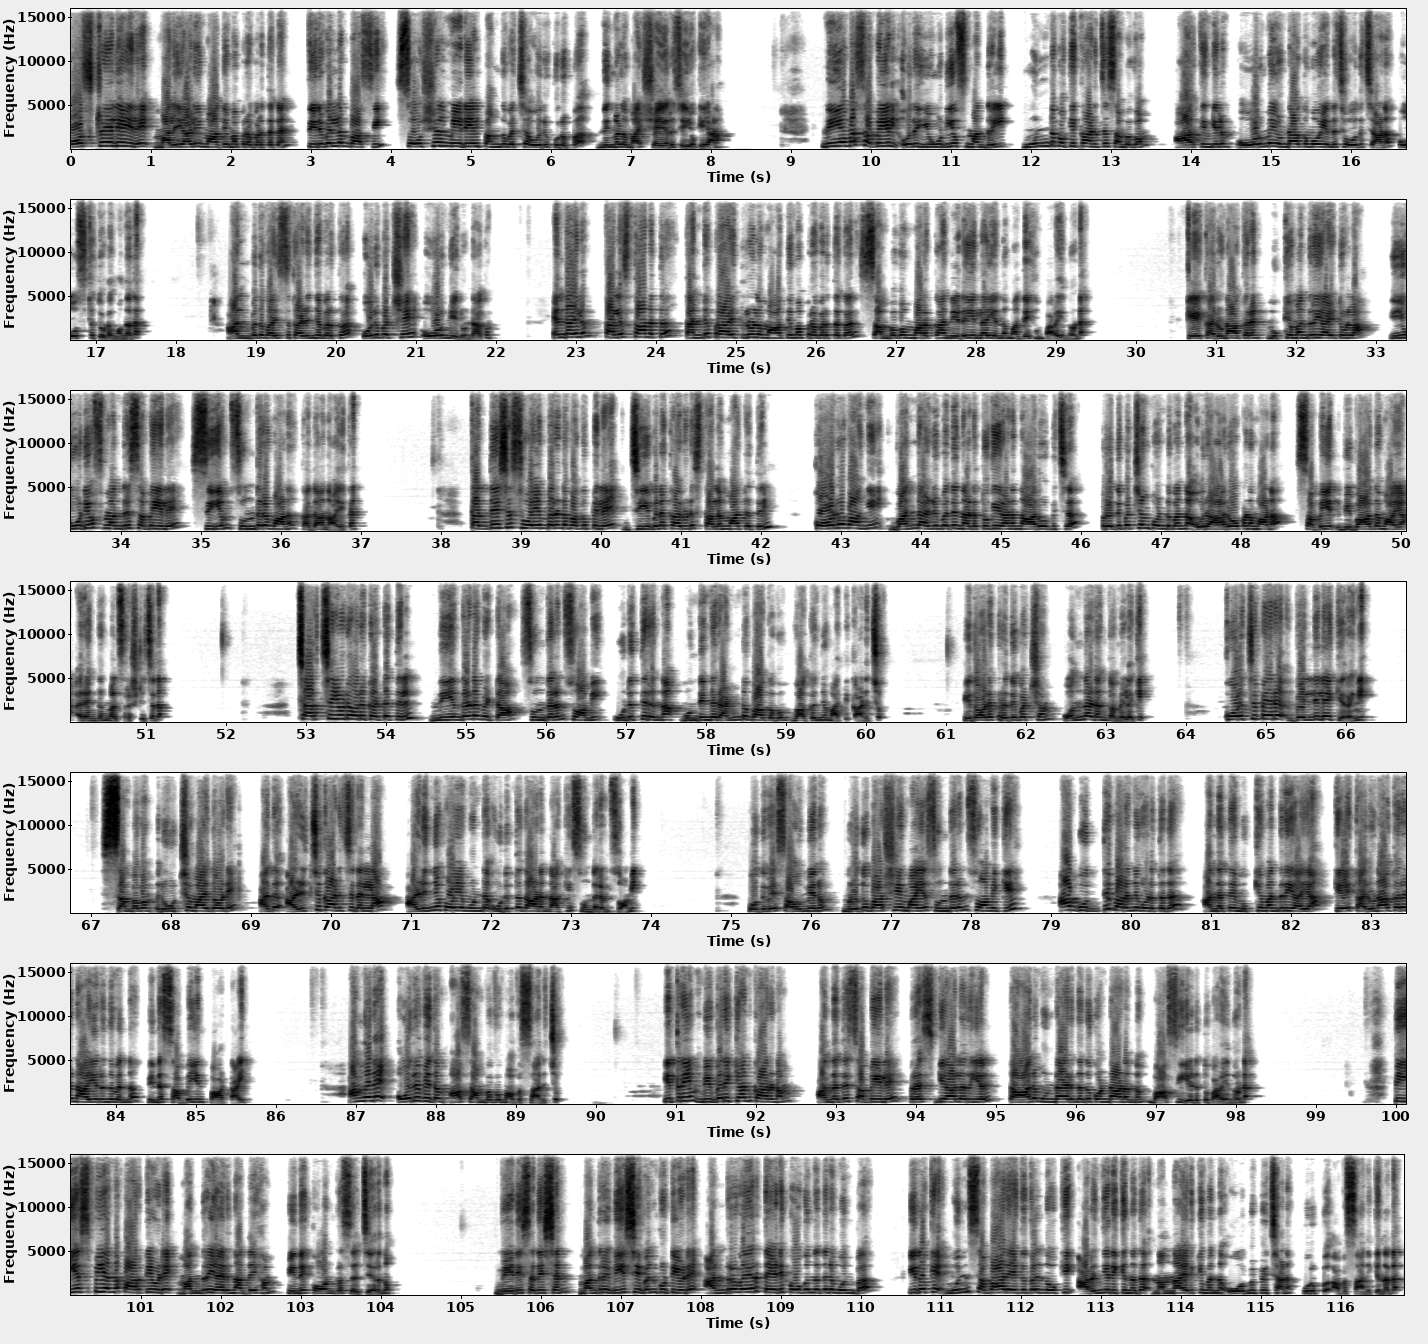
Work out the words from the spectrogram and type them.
ഓസ്ട്രേലിയയിലെ മലയാളി മാധ്യമ പ്രവർത്തകൻ തിരുവല്ലം ബാസി സോഷ്യൽ മീഡിയയിൽ പങ്കുവച്ച ഒരു കുറിപ്പ് നിങ്ങളുമായി ഷെയർ ചെയ്യുകയാണ്. നിയമസഭയിൽ ഒരു യു ഡി എഫ് മന്ത്രി മുണ്ട് പൊക്കി കാണിച്ച സംഭവം ആർക്കെങ്കിലും ഓർമ്മയുണ്ടാകുമോ എന്ന് ചോദിച്ചാണ് പോസ്റ്റ് തുടങ്ങുന്നത്. അൻപത് വയസ്സ് കഴിഞ്ഞവർക്ക് ഒരുപക്ഷെ ഓർമ്മയിലുണ്ടാകും. എന്തായാലും തലസ്ഥാനത്ത് തന്റെ പ്രായത്തിലുള്ള മാധ്യമ പ്രവർത്തകർ സംഭവം മറക്കാൻ ഇടയില്ല എന്നും അദ്ദേഹം പറയുന്നുണ്ട്. കെ കരുണാകരൻ മുഖ്യമന്ത്രിയായിട്ടുള്ള യു ഡി എഫ് മന്ത്രിസഭയിലെ സി എം സുന്ദരമാണ് കഥാനായകൻ. തദ്ദേശ സ്വയംഭരണ വകുപ്പിലെ ജീവനക്കാരുടെ സ്ഥലം മാറ്റത്തിൽ കോഴ വാങ്ങി വൻ അഴിമതി നടത്തുകയാണെന്ന് ആരോപിച്ച് പ്രതിപക്ഷം കൊണ്ടുവന്ന ഒരു ആരോപണമാണ് സഭയിൽ വിവാദമായ രംഗങ്ങൾ സൃഷ്ടിച്ചത്. ചർച്ചയുടെ ഒരു ഘട്ടത്തിൽ നിയന്ത്രണം വിട്ട സുന്ദരം സ്വാമി ഉടുത്തിരുന്ന മുണ്ടിന്റെ രണ്ടു ഭാഗവും വകഞ്ഞു മാറ്റി കാണിച്ചു ഇതോടെ പ്രതിപക്ഷം ഒന്നടങ്കം ഇളകി. കുറച്ചുപേര് വെല്ലിലേക്ക് ഇറങ്ങി സംഭവം രൂക്ഷമായതോടെ അത് അഴിച്ചു കാണിച്ചതല്ല അഴിഞ്ഞുപോയ മുണ്ട് ഉടുത്തതാണെന്നാക്കി സുന്ദരം സ്വാമി. പൊതുവെ സൗമ്യനും മൃദുഭാഷയുമായ സുന്ദരം സ്വാമിക്ക് ആ ബുദ്ധി പറഞ്ഞു കൊടുത്തത് അന്നത്തെ മുഖ്യമന്ത്രിയായ കെ കരുണാകരൻ ആയിരുന്നുവെന്ന് പിന്നെ സഭയിൽ പാട്ടായി. അങ്ങനെ ഒരുവിധം ആ സംഭവം അവസാനിച്ചു. ഇത്രയും വിവരിക്കാൻ കാരണം അന്നത്തെ സഭയിലെ പ്രസ് ഗ്യാലറിയിൽ താനും ഉണ്ടായിരുന്നത് കൊണ്ടാണെന്നും ബാസി എടുത്തു പറയുന്നുണ്ട്. പി എസ് പി എന്ന പാർട്ടിയുടെ മന്ത്രിയായിരുന്ന അദ്ദേഹം പിന്നെ കോൺഗ്രസിൽ ചേർന്നു. വി ഡി സതീശൻ മന്ത്രി വി ശിവൻകുട്ടിയുടെ അണ്ടർവെയർ തേടി പോകുന്നതിന് മുൻപ് ഇതൊക്കെ മുൻ സഭാരേഖകൾ നോക്കി അറിഞ്ഞിരിക്കുന്നത് നന്നായിരിക്കുമെന്ന് ഓർമ്മിപ്പിച്ചാണ് കുറിപ്പ് അവസാനിക്കുന്നത്.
